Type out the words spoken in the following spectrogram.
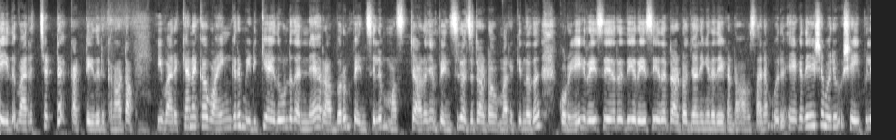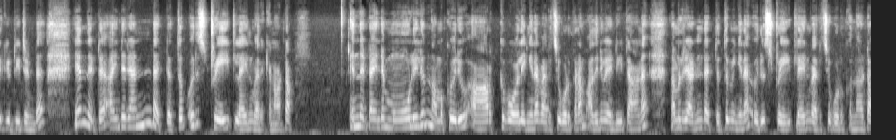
ചെയ്ത് വരച്ചിട്ട് കട്ട് ചെയ്തെടുക്കണം കേട്ടോ. ഈ വരയ്ക്കാനൊക്കെ ഭയങ്കര മിടുക്കി ആയതുകൊണ്ട് തന്നെ റബ്ബറും പെൻസിലും മസ്റ്റാണ് ഞാൻ പെൻസിൽ വെച്ചിട്ടാട്ടോ വരയ്ക്കുന്നത്. കുറേ ഇറേസ് ചെയ്ത് ഇറേസ് ചെയ്തിട്ടാട്ടോ ഞാനിങ്ങനെ ഇതേ കണ്ടോ അവസാനം ഒരു ഏകദേശം ഒരു ഷേപ്പിൽ കിട്ടിയിട്ടുണ്ട്. എന്നിട്ട് അതിന്റെ രണ്ടറ്റത്തും ഒരു സ്ട്രെയിറ്റ് ലൈൻ വരയ്ക്കണം കേട്ടോ. എന്നിട്ട് അതിന്റെ മുകളിലും നമുക്കൊരു ആർക്ക് പോലെ ഇങ്ങനെ വരച്ച് കൊടുക്കണം. അതിന് വേണ്ടിയിട്ടാണ് നമ്മൾ രണ്ടറ്റത്തും ഇങ്ങനെ ഒരു സ്ട്രെയിറ്റ് ലൈൻ വരച്ച് കൊടുക്കുന്നത് കേട്ടോ.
